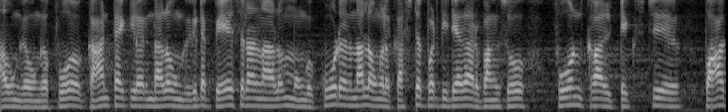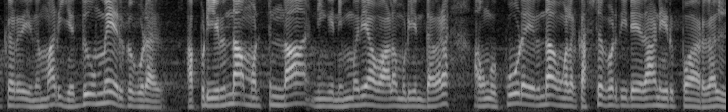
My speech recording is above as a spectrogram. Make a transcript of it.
அவங்க உங்கள் ஃபோ கான்டாக்டில் இருந்தாலும் உங்ககிட்ட பேசுகிறனாலும் உங்கள் கூட இருந்தாலும் உங்களை கஷ்டப்படுத்திகிட்டே தான் இருப்பாங்க. ஸோ ஃபோன் கால் டெக்ஸ்ட்டு பார்க்குறது இந்த மாதிரி எதுவுமே இருக்கக்கூடாது. அப்படி இருந்தால் மட்டும்தான் நீங்கள் நிம்மதியாக வாழ முடியும் தவிர அவங்க கூட இருந்தால் அவங்கள கஷ்டப்படுத்திகிட்டே தான் இருப்பார்கள்.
